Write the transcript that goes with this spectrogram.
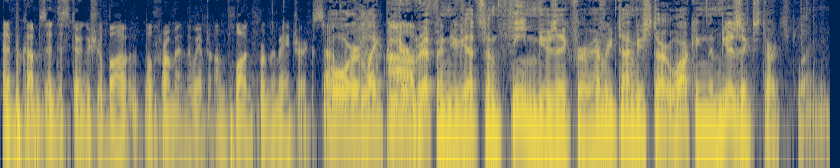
and it becomes indistinguishable from it, and then we have to unplug from the matrix. So, Or like Peter um, Griffin, you get some theme music for every time you start walking, the music starts playing.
